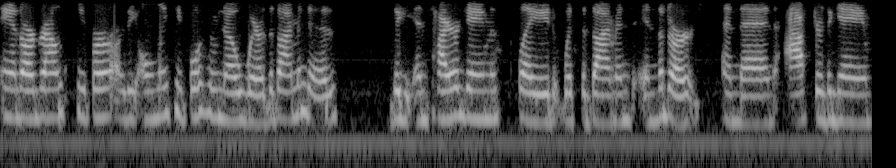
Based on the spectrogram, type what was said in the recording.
and our groundskeeper are the only people who know where the diamond is. The entire game is played with the diamond in the dirt, and then after the game,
